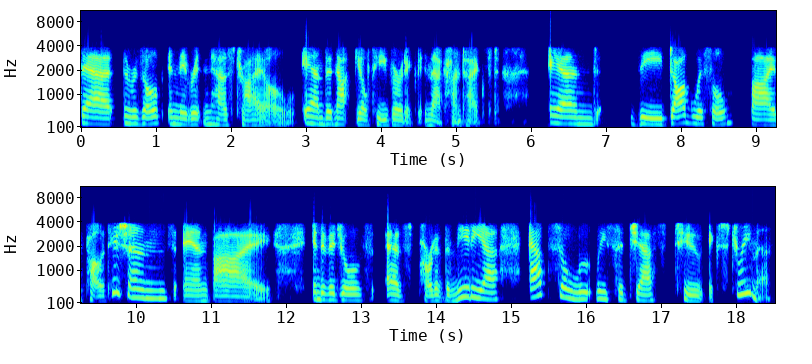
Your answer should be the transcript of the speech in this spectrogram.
that the result in the Rittenhouse trial and the not guilty verdict in that context and the dog whistle by politicians and by individuals as part of the media absolutely suggests to extremists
